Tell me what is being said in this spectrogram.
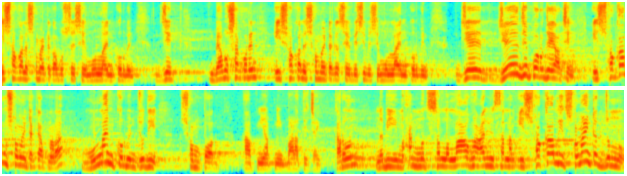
এই সকালের সময়টাকে অবশ্যই সে মূল্যায়ন করবেন। যে ব্যবসা করেন, এই সকালের সময়টাকে সে বেশি বেশি মূল্যায়ন করবেন। যে যে যে পর্যায়ে আছেন, এই সকাল সময়টাকে আপনারা মূল্যায়ন করবেন যদি সম্পদ আপনি আপনি বাড়াতে চাই। কারণ নবী মোহাম্মদ সাল্লাহ আলী সাল্লাম এই সকালের সময়টার জন্য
